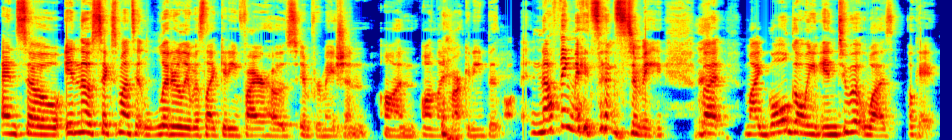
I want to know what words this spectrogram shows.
and so in those six months, it literally was like getting fire hose information on online marketing. Nothing made sense to me. But my goal going into it was okay,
